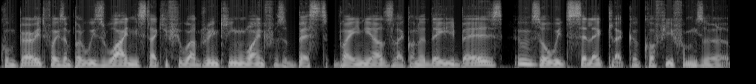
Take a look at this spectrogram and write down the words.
compare it, for example, with wine. It's like if you were drinking wine from the best vineyards, like on a daily basis. Mm. So we'd select like a coffee from the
